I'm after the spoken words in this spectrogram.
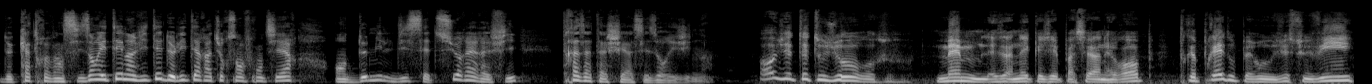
de 86 ans était l'invité de Littérature sans frontières en 2017 sur RFI, très attaché à ses origines. Oh, j'étais toujours, même les années que j'ai passées en Europe, très près du Pérou. J'ai suivi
